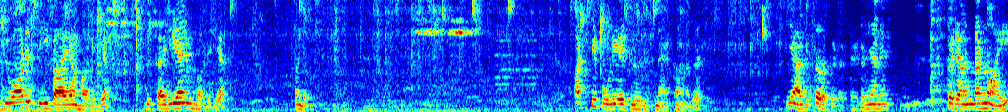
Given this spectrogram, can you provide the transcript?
ഒരുപാട് തീ കായാൻ പാടില്ല. ഇത് കരിയാനും പാടില്ല. കണ്ടോ? അടിപൊളിയായിട്ടുള്ളൊരു സ്നാക്കാണത്. ഇനി അടുത്തതൊക്കെ ഇടട്ടെ കേട്ടോ. ഞാൻ ഇപ്പോൾ രണ്ടെണ്ണമായി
